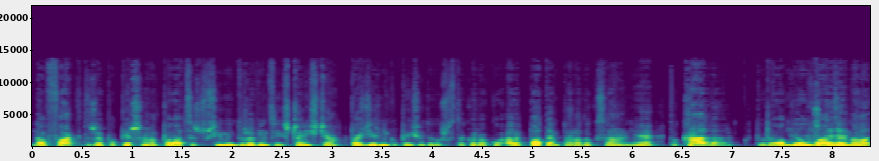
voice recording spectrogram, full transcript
no, fakt, że po pierwsze no, Polacy rzeczywiście mieli dużo więcej szczęścia w październiku 56 roku, ale potem paradoksalnie to Kadar, który objął władzę no,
